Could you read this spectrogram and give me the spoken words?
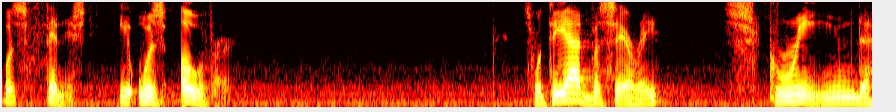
was finished, it was over. It's what the adversary screamed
